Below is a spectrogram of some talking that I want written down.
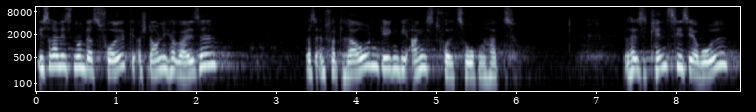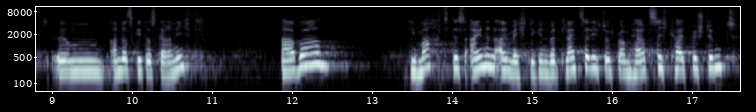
Israel ist nun das Volk, erstaunlicherweise, das ein Vertrauen gegen die Angst vollzogen hat. Das heißt, es kennt sie sehr wohl, ähm, anders geht das gar nicht. Aber die Macht des einen Allmächtigen wird gleichzeitig durch Barmherzigkeit bestimmt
